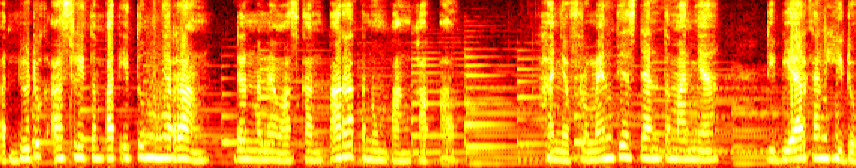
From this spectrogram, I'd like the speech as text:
penduduk asli tempat itu menyerang dan menewaskan para penumpang kapal. Hanya Frumentius dan temannya dibiarkan hidup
